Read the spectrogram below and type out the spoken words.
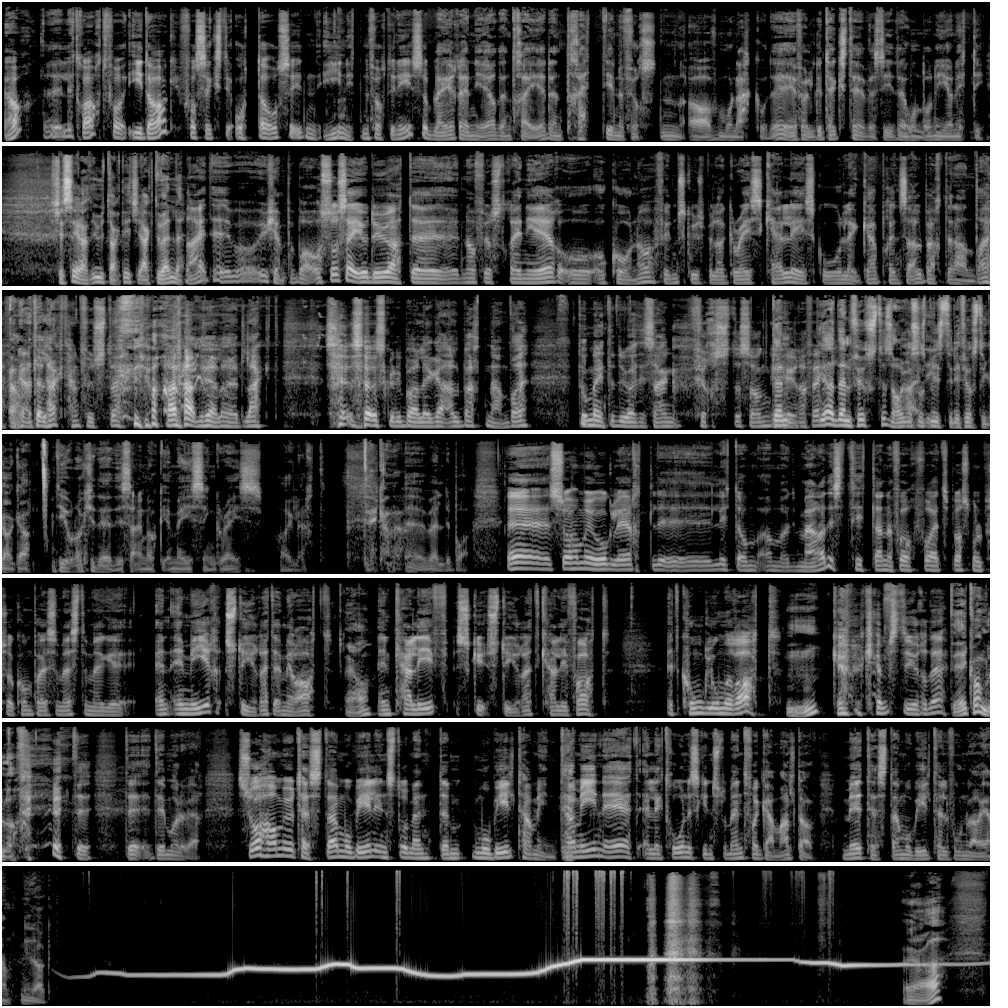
Ja, litt rart, for i dag, for 68 år siden, i 1949, så ble Renier den tredje, den 30. fyrsten av Monaco. Det er ifølge tekst-TV side 199. Ikke si at utakt ikke er aktuelle. Nei, det var jo kjempebra. Og så sier jo du at eh, når først Renier og, og kona, filmskuespiller Grace Kelly, skulle legge prins Albert den andre, for de hadde lagt han første, han hadde de allerede lagt, så, så skulle de bare legge Albert den andre. Da mente du at de sang første sang Den, i Høyre Effekt? ja, den første sang, og så spiste de første kaka. De gjorde nok ikke det, de sang nok Amazing Grace, har jeg lært. Det kan være. Eh, veldig bra. Eh, så har vi jo òg lært litt om, om mer av disse titlene, for, for et spørsmål som kom på SMS til meg En emir styrer et emirat. Ja. En kalif styrer et kalifat. Et konglomerat. Mm. Hvem, styrer det? Det er kongler. det, det? Det må det være. Så har vi jo testa mobilinstrumentet mobiltermin. Termin er et elektronisk instrument fra gammelt av. Vi testa mobiltelefonvarianten i dag. Ja.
